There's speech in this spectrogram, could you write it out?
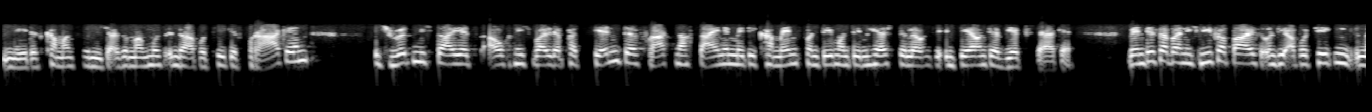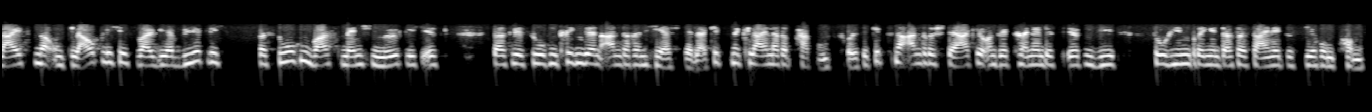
Nee, das kann man so nicht. Also man muss in der Apotheke fragen. Ich würde mich da jetzt auch nicht, weil der Patient, der fragt nach seinem Medikament von dem und dem Hersteller und in der und der Wirkstärke. Wenn das aber nicht lieferbar ist und die Apotheken leisten da Unglaubliches, weil wir wirklich versuchen, was Menschen möglich ist, dass wir suchen, kriegen wir einen anderen Hersteller, gibt es eine kleinere Packungsgröße, gibt es eine andere Stärke und wir können das irgendwie so hinbringen, dass er seine Dosierung kommt.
